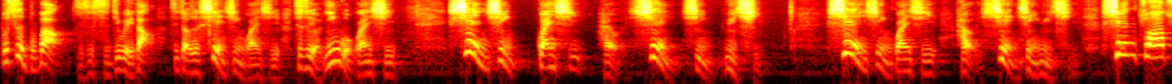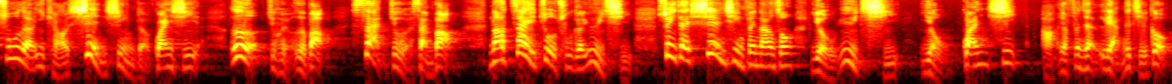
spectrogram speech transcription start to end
不是不报，只是时机未到，这叫做线性关系，就是有因果关系。线性关系还有线性预期，线性关系还有线性预期。先抓出了一条线性的关系，恶就会有恶报，善就会有善报，那再做出个预期。所以在线性分当中有预期有关系。啊，要分成两个结构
